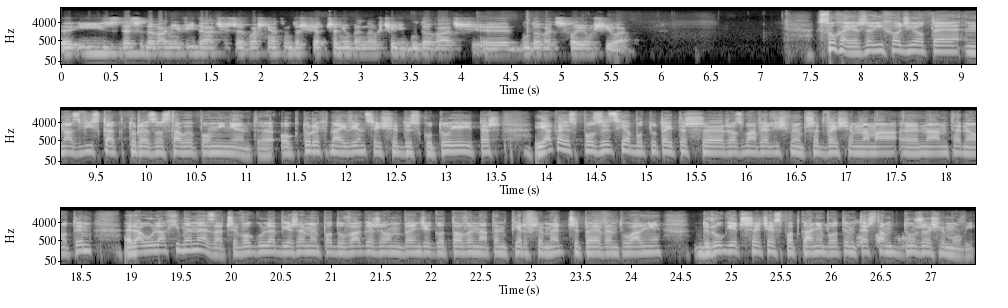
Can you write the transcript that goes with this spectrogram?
y, I zdecydowanie widać, że właśnie na tym doświadczeniu będą chcieli budować, budować swoją siłę. Słuchaj, jeżeli chodzi o te nazwiska, które zostały pominięte, o których najwięcej się dyskutuje i też jaka jest pozycja, bo tutaj też e, rozmawialiśmy przed wejściem na, e, na antenę o tym, Raula Jimeneza. Czy w ogóle bierzemy pod uwagę, że on będzie gotowy na ten pierwszy mecz, czy to ewentualnie drugie, trzecie spotkanie, bo o tym też tam dużo się mówi.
